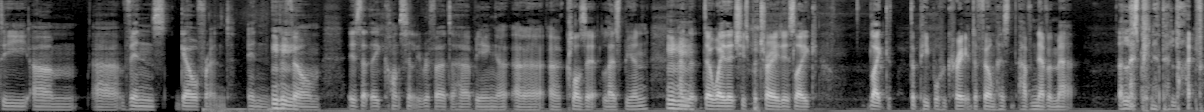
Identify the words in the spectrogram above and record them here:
the um uh Vin's girlfriend in the mm-hmm. film is that they constantly refer to her being a, a, a closet lesbian mm-hmm. and the, the way that she's portrayed is like like the people who created the film has have never met a lesbian in their life.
